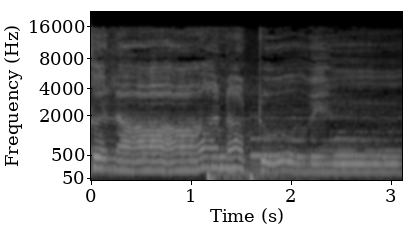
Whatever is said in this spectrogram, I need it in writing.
කලා නටුවෙන්.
